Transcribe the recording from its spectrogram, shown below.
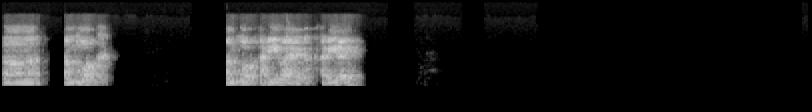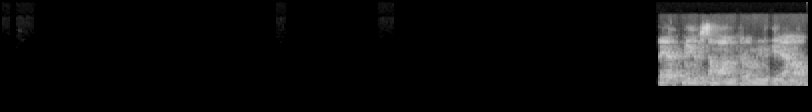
uh, තන්තුවක්. තන්තුවක් හරි වයර් එකක් හරි right? එයත් මේකට සමාන්තරව මේ විදිහට යනවා.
